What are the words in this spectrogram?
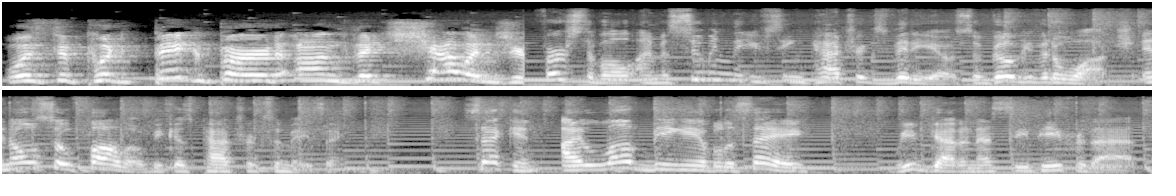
was to put Big Bird on the Challenger. First of all, I'm assuming that you've seen Patrick's video, so go give it a watch, and also follow because Patrick's amazing. Second, I love being able to say, we've got an SCP for that.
